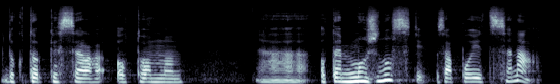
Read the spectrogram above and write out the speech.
doktor Kysela o tom, uh, o té možnosti zapojit Senát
